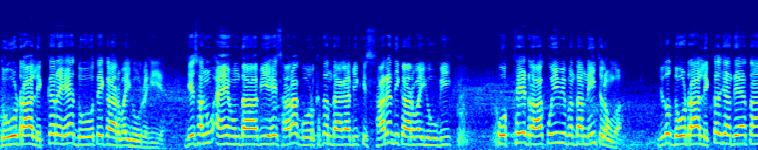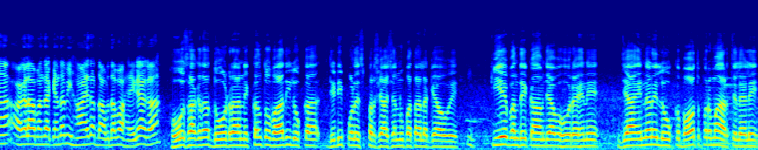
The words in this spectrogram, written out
ਦੋ ਡਰਾ ਲਿਖ ਰਹੇ ਆ, ਦੋ ਤੇ ਕਾਰਵਾਈ ਹੋ ਰਹੀ ਹੈ। ਜੇ ਸਾਨੂੰ ਐ ਹੁੰਦਾ ਵੀ ਇਹ ਸਾਰਾ ਗੋਰਖ ਧੰਦਾ ਗਾ ਵੀ ਕਿ ਸਾਰਿਆਂ ਦੀ ਕਾਰਵਾਈ ਹੋਊਗੀ, ਉੱਥੇ ਡਰਾ ਕੋਈ ਵੀ ਬੰਦਾ ਨਹੀਂ ਚਲਾਉਂਦਾ। ਜਦੋਂ ਦੋ ਡਰਾ ਨਿਕਲ ਜਾਂਦੇ ਆ ਤਾਂ ਅਗਲਾ ਬੰਦਾ ਕਹਿੰਦਾ ਵੀ ਹਾਂ, ਇਹਦਾ ਦਬਦਬਾ ਹੈਗਾਗਾ ਹੋ ਸਕਦਾ ਦੋ ਡਰਾ ਨਿਕਲਣ ਤੋਂ ਬਾਅਦ ਹੀ ਲੋਕਾਂ, ਜਿਹੜੀ ਪੁਲਿਸ ਪ੍ਰਸ਼ਾਸਨ ਨੂੰ ਪਤਾ ਲੱਗਿਆ ਹੋਵੇ ਕਿ ਇਹ ਬੰਦੇ ਕਾਮਯਾਬ ਹੋ ਰਹੇ ਨੇ ਜਾਂ ਇਹਨਾਂ ਨੇ ਲੋਕ ਬਹੁਤ ਭਰਮਾਰ ਚ ਲੈ ਲਏ।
